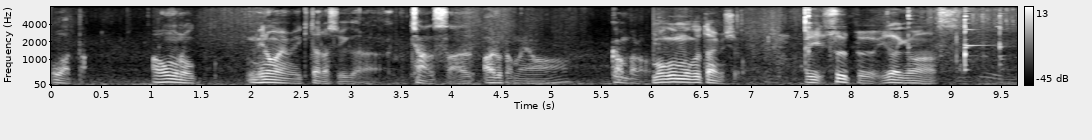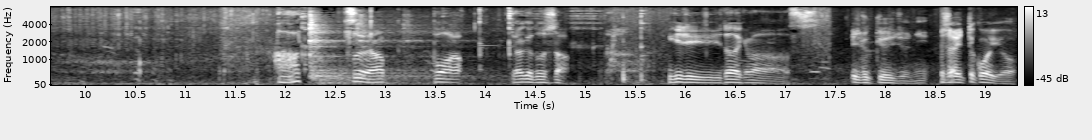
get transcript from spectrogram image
う終わった。青物目の前まで来たらしいからチャンスあるかもよ。頑張ろう。もぐもぐタイムしようはいスープいただきます。あっつやっぱ。やけどした。握りいただきます。192じゃあ行ってこいよ。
